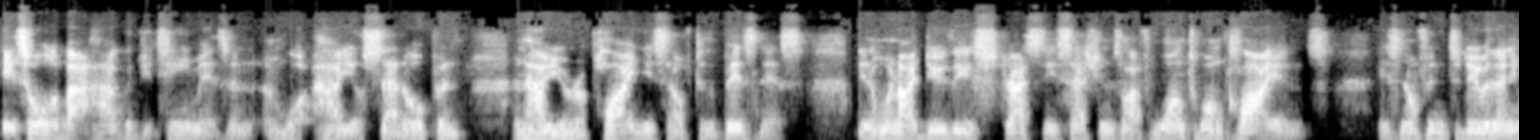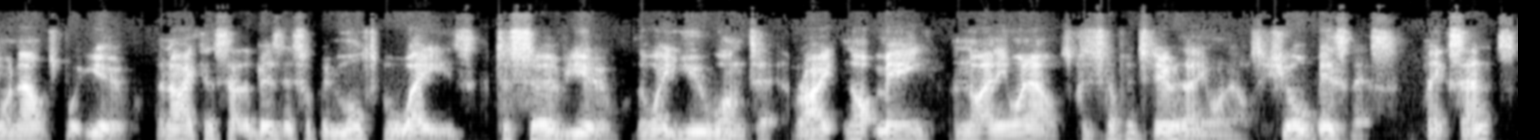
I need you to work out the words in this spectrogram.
It's all about how good your team is and, and what how you're set up and and how you're applying yourself to the business. You know, when I do these strategy sessions like for one-to-one clients, it's nothing to do with anyone else but you and I can set the business up in multiple ways to serve you the way you want it, right? Not me and not anyone else, because it's nothing to do with anyone else. It's your business. Makes sense.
